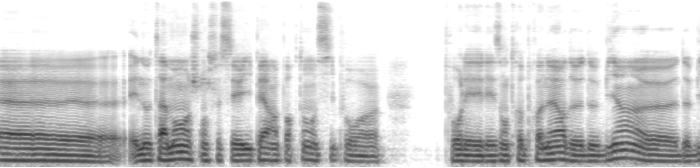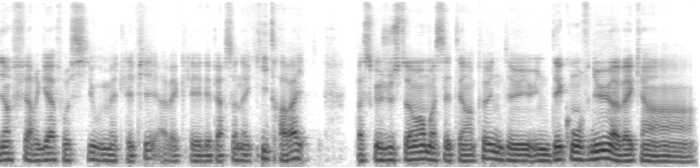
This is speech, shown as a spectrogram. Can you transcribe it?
Euh, et notamment, je pense que c'est hyper important aussi pour, euh, pour les, les entrepreneurs de, de bien, euh, de bien faire gaffe aussi où mettent les pieds avec les, les personnes avec qui ils travaillent. Parce que justement, moi, c'était un peu une, une déconvenue avec un,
